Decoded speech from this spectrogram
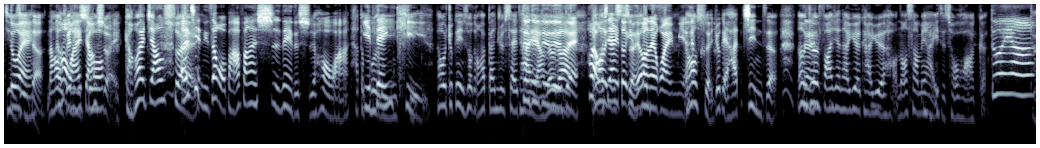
记不记得？然后我还浇水，赶快浇水。而且你知道我把它放在室内的时候啊，它都不灵气。然后我就跟你说，赶快搬去晒太阳，对对对对。后来我现在都。水放在外面，然后水就给它浸着，然后你就会发现它越开越好，然后上面还一直抽花梗。对呀、啊，对。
